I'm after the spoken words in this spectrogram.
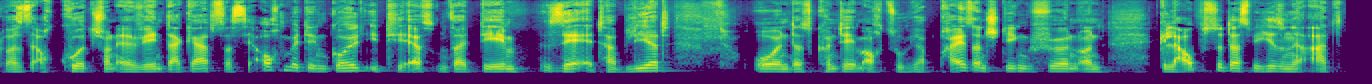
du hast es auch kurz schon erwähnt, da gab es das ja auch mit den Gold-ETFs und seitdem sehr etabliert. Und das könnte eben auch zu ja, Preisanstiegen führen. Und glaubst du, dass wir hier so eine Art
